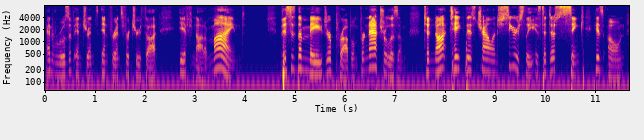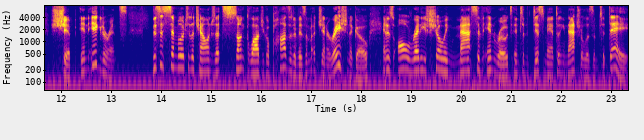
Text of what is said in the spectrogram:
and rules of inference for true thought, if not a mind? This is the major problem for naturalism. To not take this challenge seriously is to just sink his own ship in ignorance. This is similar to the challenge that sunk logical positivism a generation ago and is already showing massive inroads into the dismantling naturalism today.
